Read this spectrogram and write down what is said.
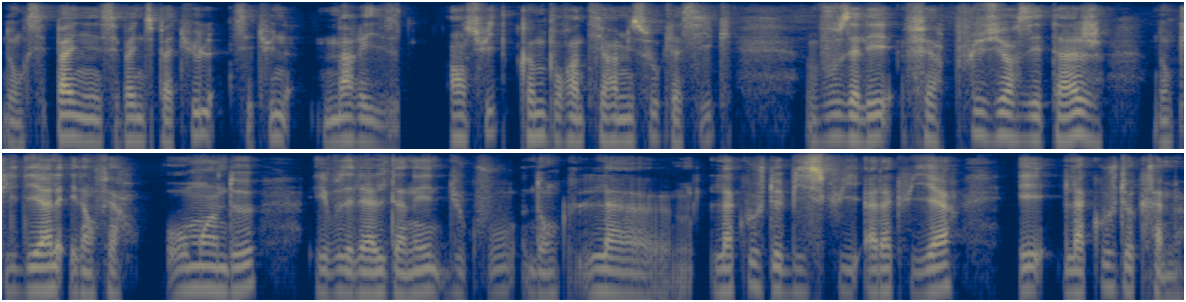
Donc c'est pas une, pas une spatule, c'est une marise. Ensuite, comme pour un tiramisu classique, vous allez faire plusieurs étages. Donc l'idéal est d'en faire au moins deux et vous allez alterner du coup la, couche de biscuit à la cuillère et la couche de crème.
